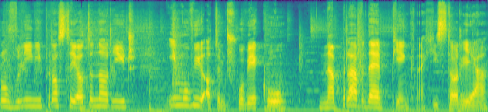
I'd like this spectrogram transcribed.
w linii prostej od Norwich i mówi o tym człowieku. Naprawdę piękna historia.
